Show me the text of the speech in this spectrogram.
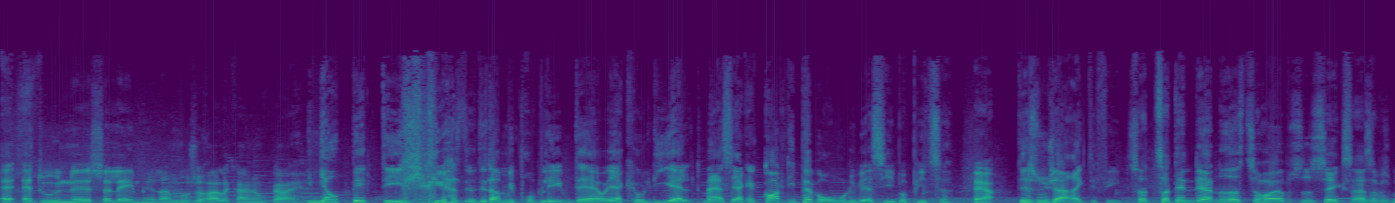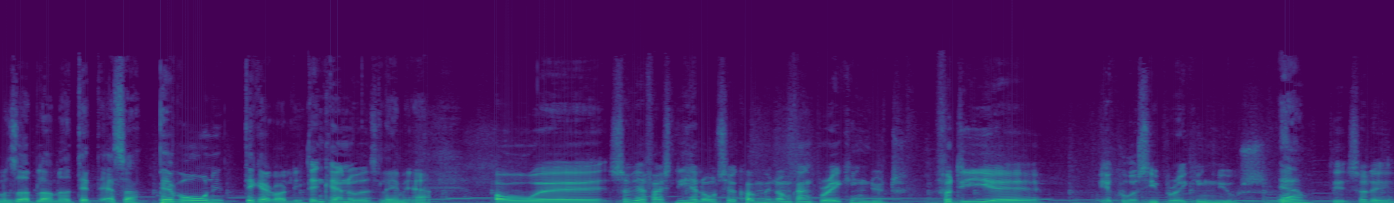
er, er du en uh, salami eller en mozzarella kind of guy? Jamen, jeg er jo begge dele. altså, det er jo det, der er mit problem. Det er jo, at jeg kan jo lide alt. Men altså, jeg kan godt lide pepperoni ved at sige på pizza. Ja. Det synes jeg er rigtig fint. Så, så den der nederst til højre på side 6, altså hvis man sidder og bladrer med, den, altså pepperoni, det kan jeg godt lide. Den kan noget. Salami, ja. Og øh, så vil jeg faktisk lige have lov til at komme med en omgang breaking nyt, fordi øh, jeg kunne også sige breaking news. Ja, Det, så er det,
